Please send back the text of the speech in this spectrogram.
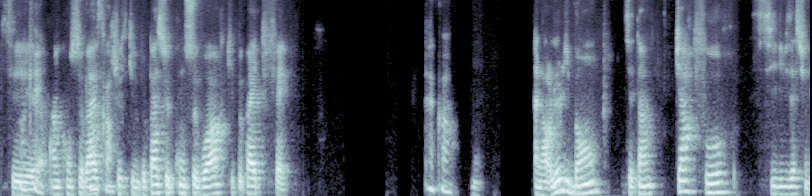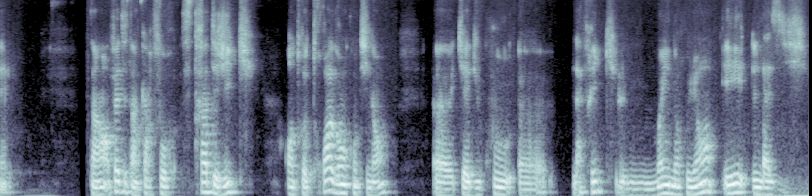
c'est inconcevable, c'est quelque chose qui ne peut pas se concevoir, qui ne peut pas être fait. D'accord. Alors, le Liban, c'est un carrefour civilisationnel. En fait, c'est un carrefour stratégique entre trois grands continents, euh, qui est du coup euh, l'Afrique, le Moyen-Orient et l'Asie.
